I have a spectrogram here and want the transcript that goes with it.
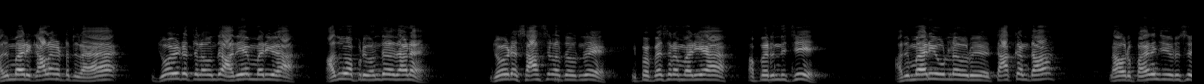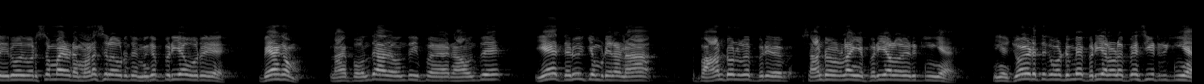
அது மாதிரி காலகட்டத்தில் ஜோதிடத்தில் வந்து அதே மாதிரி அதுவும் அப்படி வந்தது தானே? ஜோதிட சாஸ்திரத்தை வந்து இப்போ பேசுகிற மாதிரியா அப்போ இருந்துச்சு? அது மாதிரி உள்ள ஒரு தாக்கம் தான். நான் ஒரு பதினஞ்சு வருஷம் இருபது வருஷமாக என்னோடய மனசில் ஒரு மிகப்பெரிய ஒரு வேகம். நான் இப்போ வந்து அதை வந்து இப்போ நான் வந்து ஏன் தெரிவிக்க முடியலன்னா இப்போ ஆண்டோர்கள் பெரிய சான்றோர்கள்லாம் இங்கே பெரிய அளவில் இருக்கீங்க. நீங்கள் ஜோதிடத்துக்கு மட்டுமே பெரிய அளவில் பேசிக்கிட்டு இருக்கீங்க.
